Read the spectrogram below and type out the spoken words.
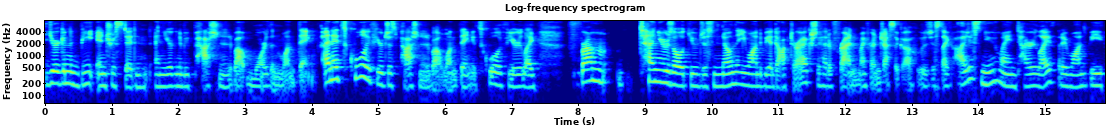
you're going to be interested in, and you're going to be passionate about more than one thing. And it's cool if you're just passionate about one thing. It's cool if you're like from 10 years old, you've just known that you wanted to be a doctor. I actually had a friend, my friend Jessica, who was just like, I just knew my entire life that I wanted to be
